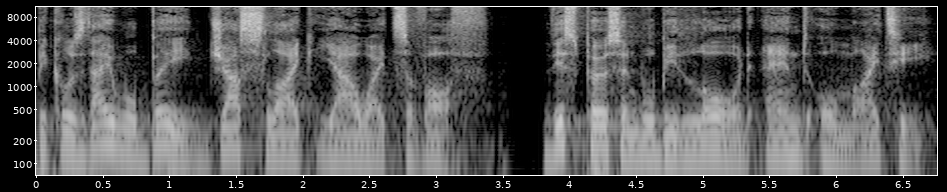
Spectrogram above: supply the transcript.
because they will be just like Yahweh Tzavoth. This person will be Lord and Almighty.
